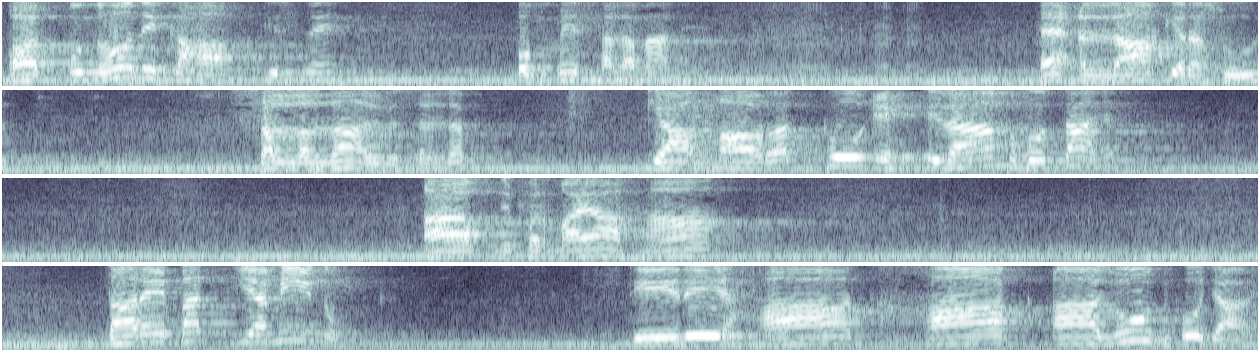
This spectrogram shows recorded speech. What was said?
اور انہوں نے کہا کس نے ام سلمہ نے، اے اللہ کے رسول صلی اللہ علیہ وسلم، کیا عورت کو احترام ہوتا ہے؟ آپ نے فرمایا ہاں۔ تارے بت یمین تیرے ہاتھ خاک آلود ہو جائے۔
